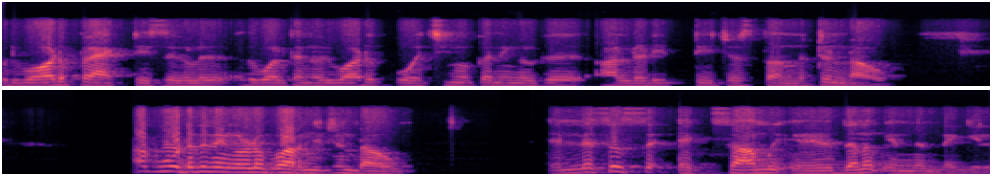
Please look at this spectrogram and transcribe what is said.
ഒരുപാട് പ്രാക്ടീസുകൾ അതുപോലെ തന്നെ ഒരുപാട് കോച്ചിങ് ഒക്കെ നിങ്ങൾക്ക് ആൾറെഡി ടീച്ചേഴ്സ് തന്നിട്ടുണ്ടാവും. ആ കൂട്ടത്തിൽ നിങ്ങളോട് പറഞ്ഞിട്ടുണ്ടാവും എൽ എസ് എസ് എക്സാം എഴുതണം എന്നുണ്ടെങ്കിൽ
